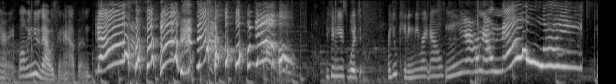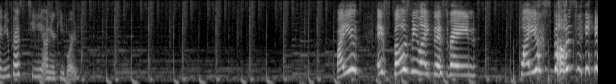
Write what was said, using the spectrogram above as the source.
right. Well, we knew that was gonna happen. No! no! No! You can use wood. Are you kidding me right now? No! No! No! Can you press T on your keyboard? Why do you expose me like this, Rain? Why you expose me?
